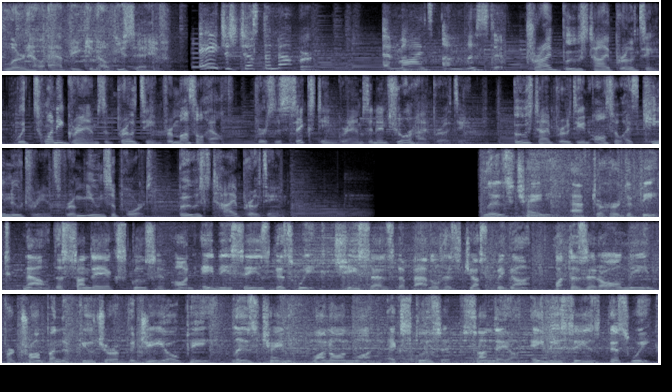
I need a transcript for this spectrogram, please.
Learn how AbbVie can help you save. Age is just a number and mine's unlisted. Try Boost High Protein with 20 grams of protein for muscle health versus 16 grams in Ensure High Protein. Boost High Protein also has key nutrients for immune support. Boost High Protein. Liz Cheney after her defeat. Now, the Sunday exclusive on ABC's This Week. She says the battle has just begun. What does it all mean for Trump and the future of the GOP? Liz Cheney, one on one, exclusive, Sunday on ABC's This Week.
